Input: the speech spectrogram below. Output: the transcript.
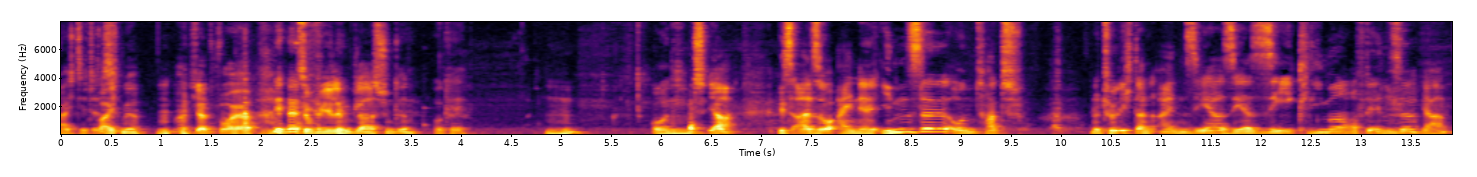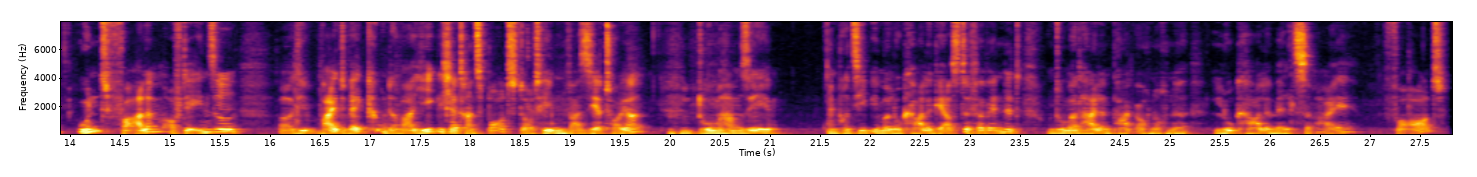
reicht dir das? Reicht mir. Ich hatte vorher zu viel im Glas schon drin. Okay. Mhm. Und ja, ist also eine Insel und hat natürlich dann ein sehr, sehr Seeklima auf der Insel. Ja, und vor allem auf der Insel äh, die weit weg und da war jeglicher Transport dorthin war sehr teuer. Mhm. Drum haben sie im Prinzip immer lokale Gerste verwendet und drum hat Highland Park auch noch eine lokale Melzerei vor Ort,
